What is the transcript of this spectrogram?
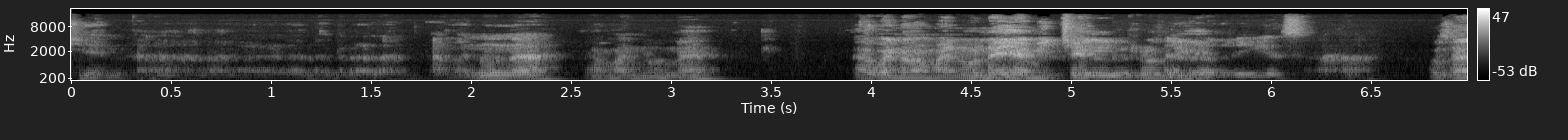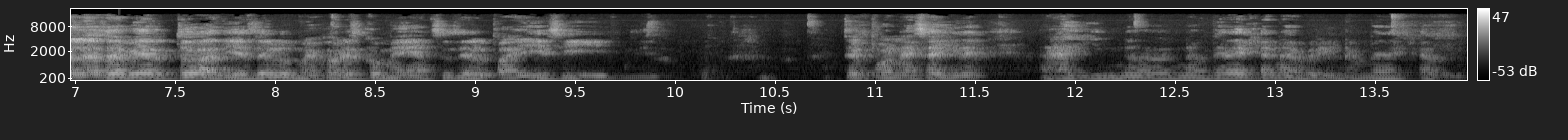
quién, a, a Manuna, A Manuna. Ah, bueno, a Manuna y a Michelle Rodríguez. Rodríguez, ajá. O sea, le has abierto a 10 de los mejores comediantes del país y te pones ahí de, ay, no, no me dejan abrir, no me dejan abrir.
